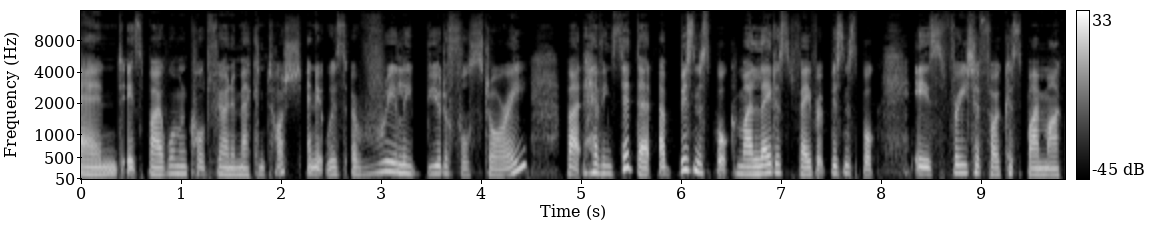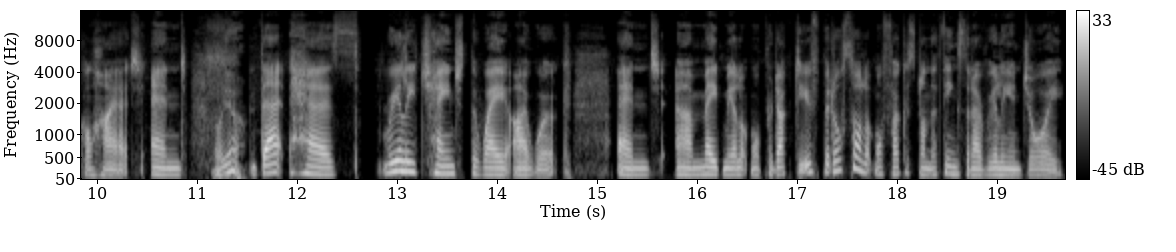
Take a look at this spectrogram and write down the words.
And it's by a woman called Fiona McIntosh. And it was a really beautiful story. But having said that, a business book, my latest favorite business book is Free to Focus by Michael Hyatt. And oh, yeah. that has really changed the way I work and um, made me a lot more productive, but also a lot more focused on the things that I really enjoy.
